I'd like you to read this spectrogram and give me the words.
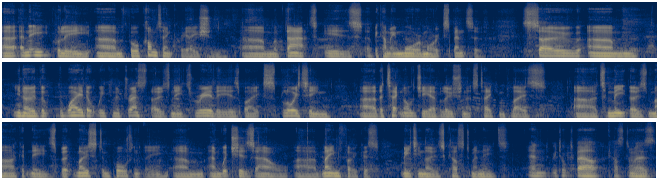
Uh, and equally, um, for content creation, um, that is becoming more and more expensive. So, um, you know, the, the, way that we can address those needs really is by exploiting uh, the technology evolution that's taking place uh, to meet those market needs, but most importantly, um, and which is our uh, main focus, meeting those customer needs. And we talked about customers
